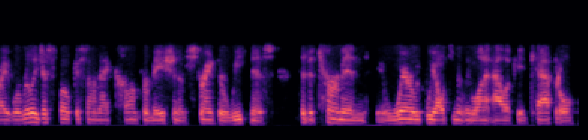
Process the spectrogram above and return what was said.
right? We're really just focused on that confirmation of strength or weakness to determine where we ultimately want to allocate capital.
